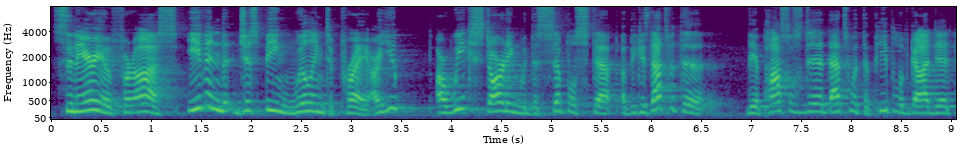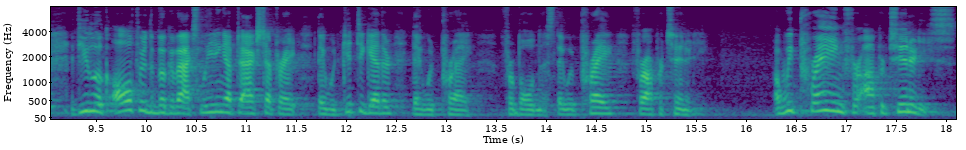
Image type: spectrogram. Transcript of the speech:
scenario for us, even just being willing to pray, are you are we starting with the simple step of because that's what the the apostles did, that's what the people of God did. If you look all through the book of Acts leading up to Acts chapter 8, they would get together, they would pray for boldness. They would pray for opportunity. Are we praying for opportunities?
